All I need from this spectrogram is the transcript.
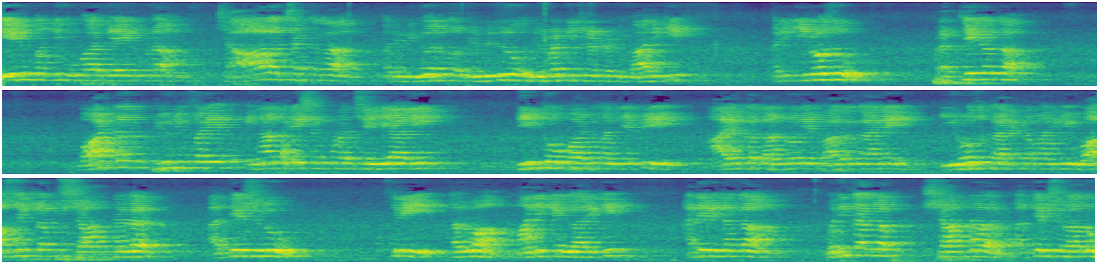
ఏడు మంది ఉపాధ్యాయులు కూడా చాలా చక్కగా మరి విధులు విధులు నిర్వర్తించినటువంటి వారికి మరి ఈరోజు ప్రత్యేకంగా వాటర్ ప్యూరిఫై ఇనాగ్రేషన్ కూడా చేయాలి. దీంతో పాటు అని చెప్పి ఆ యొక్క దాంట్లోనే భాగంగానే ఈ రోజు కార్యక్రమానికి వాసవి క్లబ్ షాప్ నగర్ అధ్యక్షులు శ్రీ కల్వా మాణిక్యం గారికి అదేవిధంగా వనితా క్లబ్ షాప్ నగర్ అధ్యక్షురాలు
